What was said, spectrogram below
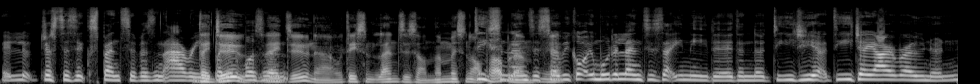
It looked just as expensive as an Arri. Mm-hmm. They but it do. wasn't They do now. Decent lenses on them. It's not a decent problem. lenses. So we got him all the lenses that he needed and the DJ DJI Ronin.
